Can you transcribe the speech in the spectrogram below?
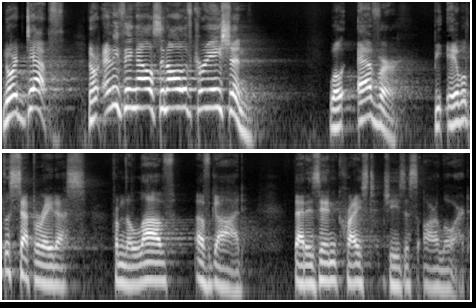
nor depth, nor anything else in all of creation will ever be able to separate us from the love of God that is in Christ Jesus our Lord.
